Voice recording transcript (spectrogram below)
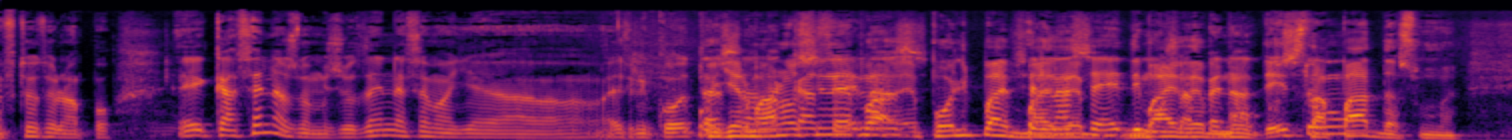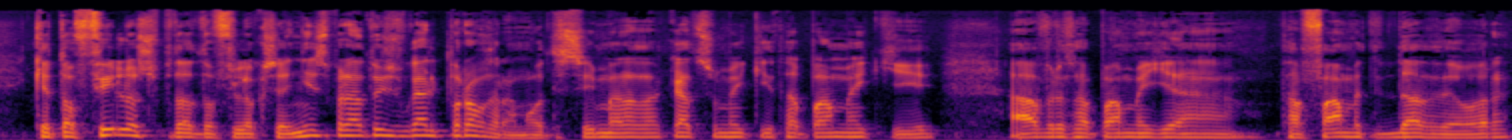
Αυτό θέλω να πω. Ε, Καθένας νομίζω δεν είναι θέμα για εθνικότητα. Ο Γερμανός είναι πολύ by, by, Στα πάντα, ας πούμε. Και το φίλος σου που θα το φιλοξενήσει πρέπει να του έχει βγάλει πρόγραμμα. Ότι σήμερα θα κάτσουμε εκεί, θα πάμε εκεί. Αύριο θα πάμε για. θα φάμε την τάδε ώρα.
